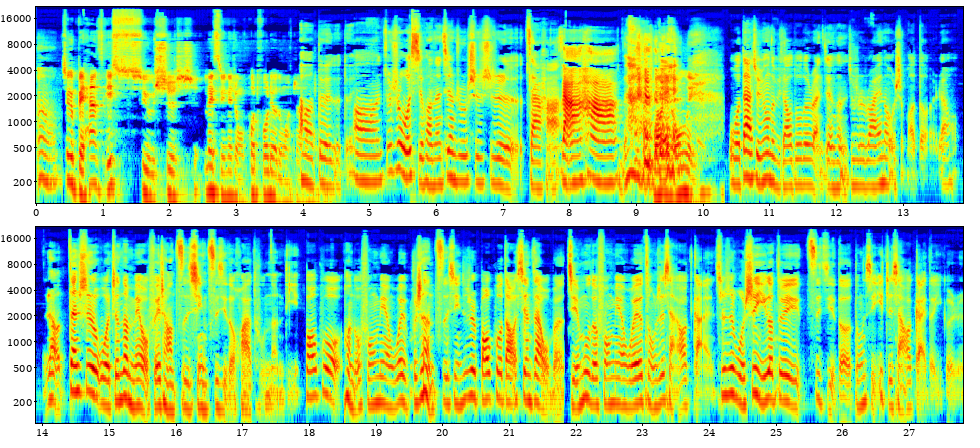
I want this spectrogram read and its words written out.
嗯，这个 Behance issue 是是类似于那种 portfolio 的网站啊哦，对对对，嗯，就是我喜欢的建筑师是扎哈，扎哈，，one and only。我大学用的比较多的软件可能就是 Rhino 什么的，然后，然后，但是我真的没有非常自信自己的画图能力，包括很多封面我也不是很自信，就是包括到现在我们节目的封面，我也总是想要改，就是我是一个对自己的东西一直想要改的一个人。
